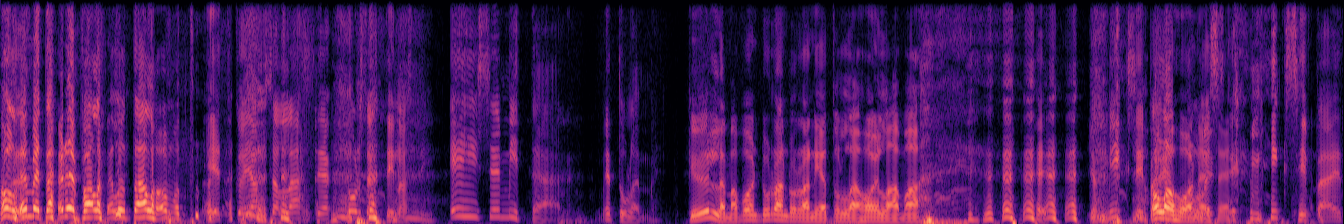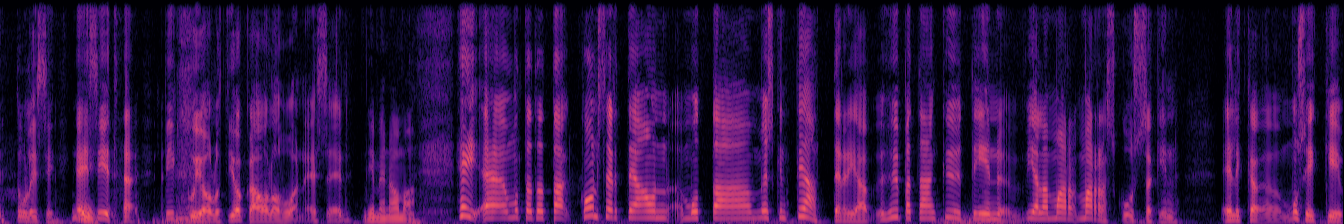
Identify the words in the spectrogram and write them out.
olemme täyden palvelutalo. Mutta... Etkö jaksa lähteä konserttiin asti? Ei se mitään, me tulemme. Kyllä, mä voin Duran Durania tulla hoilaamaan Hei, ja miksipä olohuoneeseen. Et tulisi, miksipä et tulisi? Niin. Hei, siitä pikkujoulut joka olohuoneeseen. Nimenomaan. Hei, äh, mutta tota, konsertteja on, mutta myöskin teatteria. Hypätään kyytiin vielä mar- marraskuussakin. Eli äh, musiikki,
